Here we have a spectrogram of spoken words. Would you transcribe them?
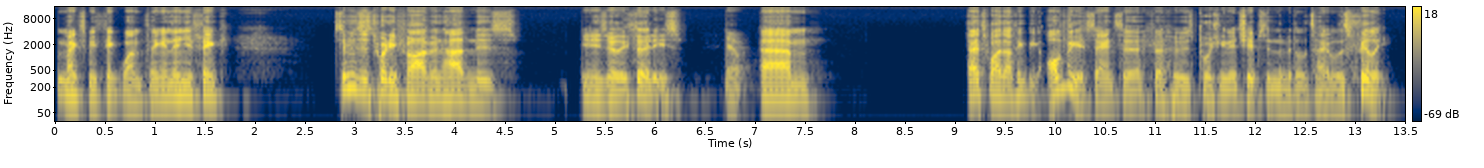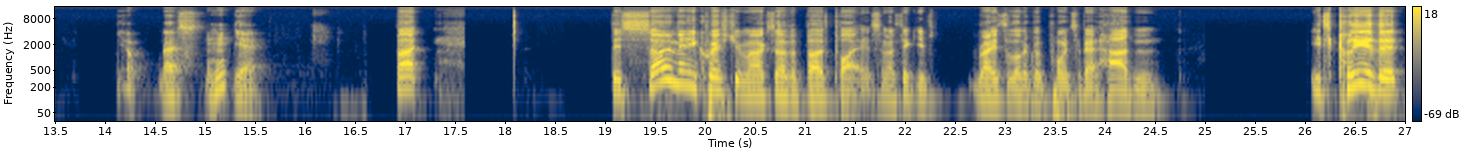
makes me think one thing, and then you think Simmons is twenty five and Harden is in his early thirties. Yep. Um, that's why I think the obvious answer for who's pushing their chips in the middle of the table is Philly. Yep. That's Mhm. yeah. But there's so many question marks over both players, and I think you've raised a lot of good points about Harden. It's clear that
